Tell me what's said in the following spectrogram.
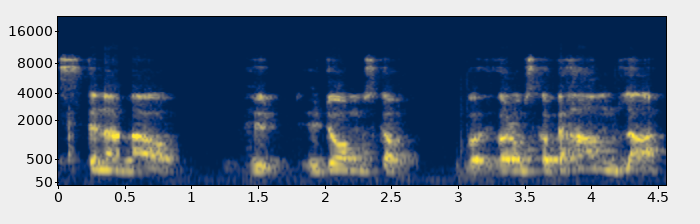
texterna och hur, hur de ska, vad de ska behandla.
